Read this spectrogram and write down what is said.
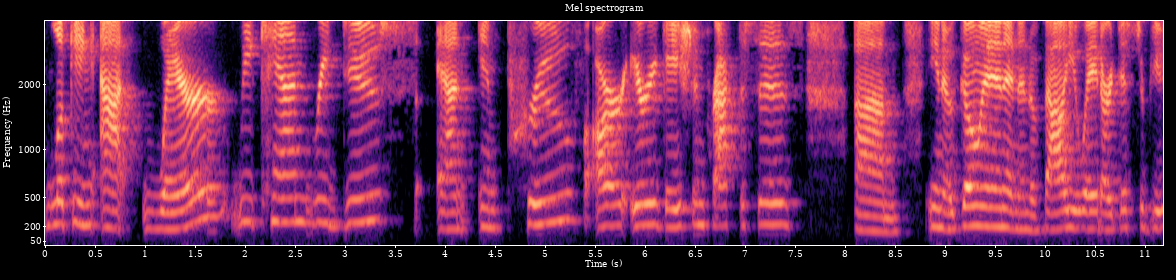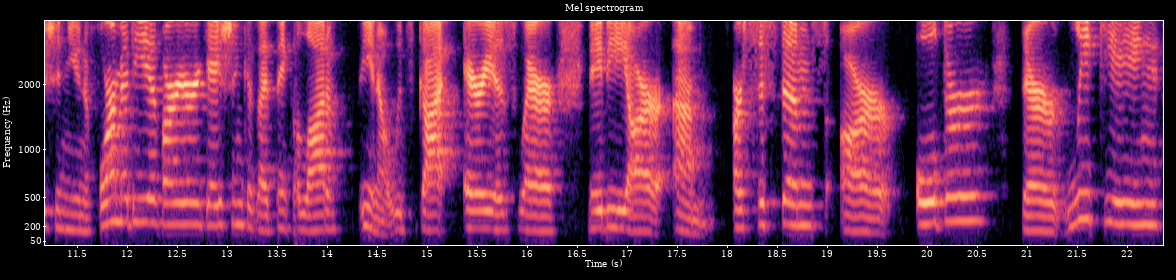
looking at where we can reduce and improve our irrigation practices um, you know, go in and, and evaluate our distribution uniformity of our irrigation because I think a lot of you know we've got areas where maybe our um, our systems are older they're leaking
